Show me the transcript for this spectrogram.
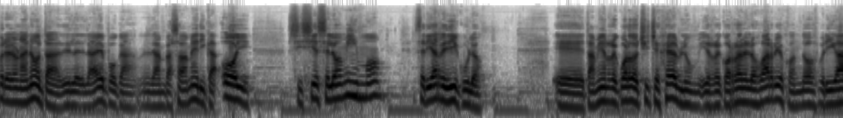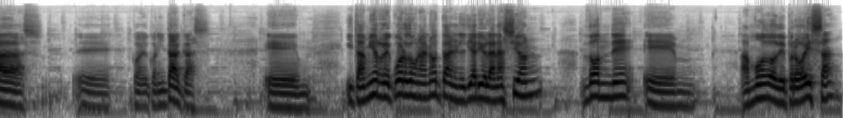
pero era una nota de la, de la época, de la Embajada América. Hoy, si hiciese lo mismo, sería ridículo. Eh, también recuerdo Chiche Helblum y recorrer los barrios con dos brigadas eh, con, con itacas. Eh, y también recuerdo una nota en el diario La Nación donde, a modo de proeza,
